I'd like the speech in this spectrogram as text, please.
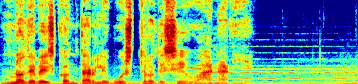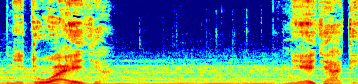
no debéis contarle vuestro deseo a nadie, ni tú a ella, ni ella a ti.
